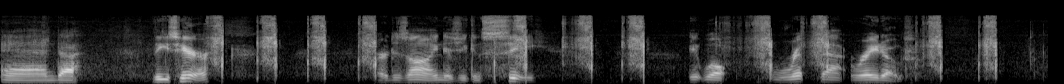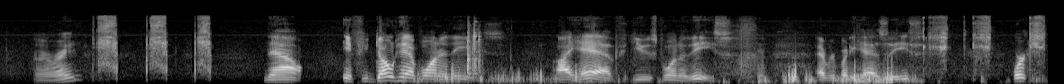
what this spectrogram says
and uh, these here are designed, as you can see, it will rip that right out. Alright? Now, if you don't have one of these, I have used one of these. Everybody has these. Works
